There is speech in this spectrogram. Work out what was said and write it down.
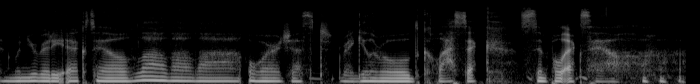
And when you're ready, exhale, la la la, or just regular old classic simple exhale.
